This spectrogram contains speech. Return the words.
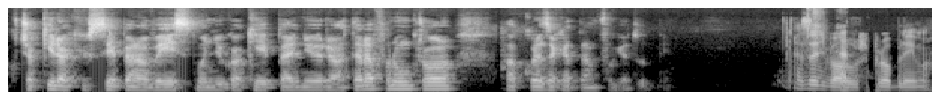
csak kirakjuk szépen a vészt mondjuk a képernyőre a telefonunkról, akkor ezeket nem fogja tudni. Ez egy valós hát, probléma.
